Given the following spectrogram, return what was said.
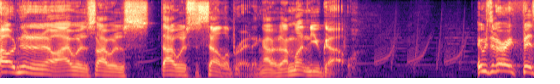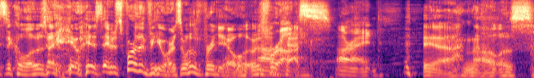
Oh no no no! I was I was I was celebrating. I was, I'm letting you go. It was very physical. It was it was it was for the viewers. It wasn't for you. It was for us. All right. Yeah. No, it was.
